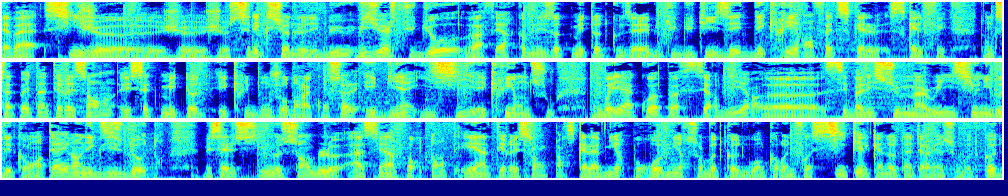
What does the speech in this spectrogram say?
eh ben, si je, je, sélectionne le début, Visual Studio va faire comme les autres méthodes que vous avez l'habitude d'utiliser, décrire en fait ce qu'elle ce qu'elle fait. Donc ça peut être intéressant, et cette méthode écrit bonjour dans la console, et bien ici écrit en dessous. Donc vous voyez à quoi peuvent servir euh, ces balises summary ici au niveau des commentaires. Il en existe d'autres, mais celle-ci me semble assez importante et intéressante parce qu'à l'avenir, pour revenir sur votre code, ou encore une fois, si quelqu'un d'autre intervient sur votre code,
